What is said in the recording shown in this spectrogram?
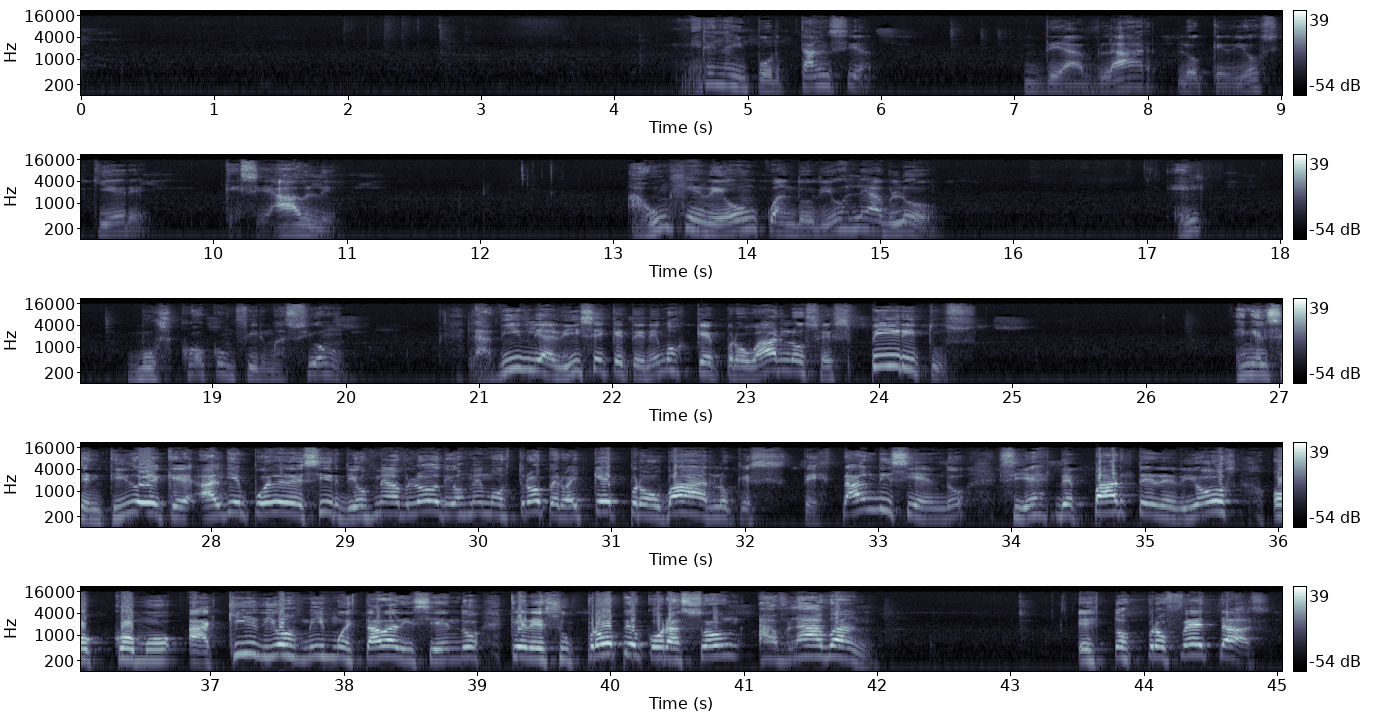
Miren la importancia de hablar lo que Dios quiere que se hable. A un Gedeón cuando Dios le habló, él buscó confirmación. La Biblia dice que tenemos que probar los espíritus. En el sentido de que alguien puede decir, Dios me habló, Dios me mostró, pero hay que probar lo que te están diciendo, si es de parte de Dios o como aquí Dios mismo estaba diciendo que de su propio corazón hablaban estos profetas.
